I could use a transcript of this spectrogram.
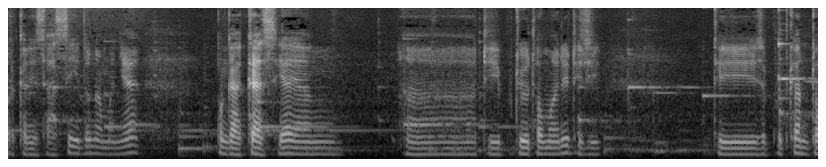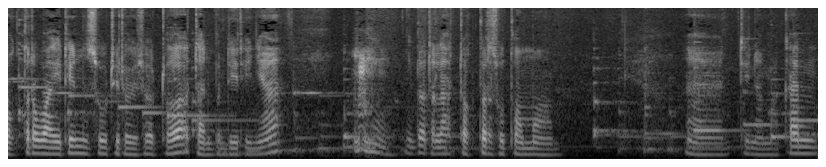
organisasi itu namanya penggagas ya yang uh, di Budi Utomo ini di disebutkan Dr. Wahidin Sudirosodo dan pendirinya itu adalah Dr. Sutomo. Nah, dinamakan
